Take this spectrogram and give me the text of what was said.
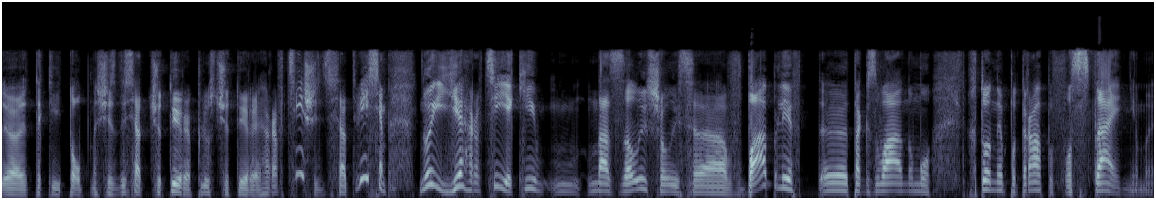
е, такий топ на 64 плюс 4 гравці, 68. Ну і є гравці, які у нас залишилися в баблі, е, так званому, хто не потрапив останніми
